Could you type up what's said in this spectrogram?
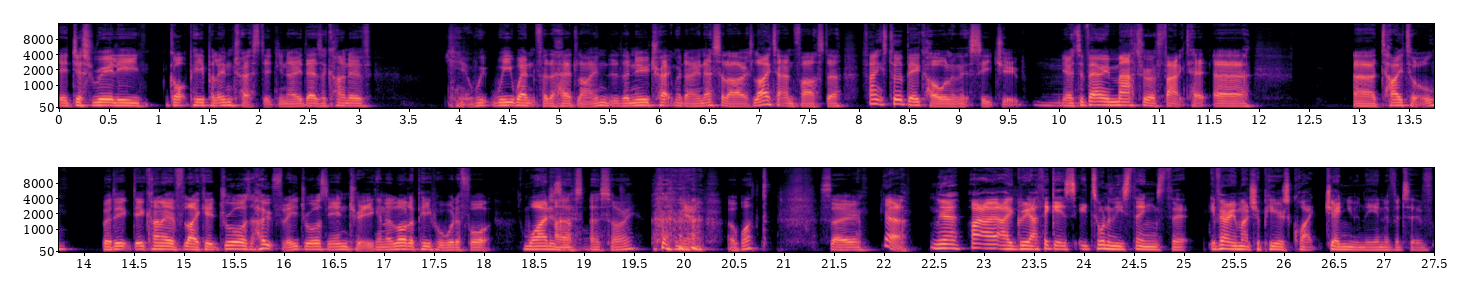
it just really got people interested. You know, there's a kind of you know, we, we went for the headline. The, new Trek Madone SLR is lighter and faster thanks to a big hole in its seat tube. You know, it's a very matter of fact uh, uh, title, but it, it kind of like it draws, hopefully, draws the intrigue. And a lot of people would have thought, Why does uh, that? uh, sorry, Yeah. a what? So yeah, Yeah, I, I agree. I think it's it's one of these things that it very much appears quite genuinely innovative,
